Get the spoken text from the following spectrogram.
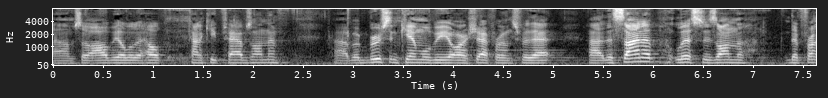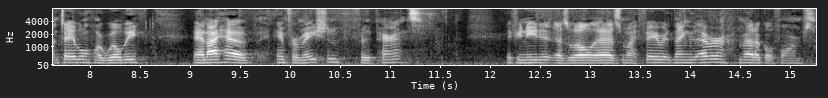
um, so I'll be able to help kind of keep tabs on them. Uh, but Bruce and Kim will be our chaperones for that. Uh, the sign up list is on the, the front table, or will be, and I have information for the parents if you need it, as well as my favorite things ever medical forms.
